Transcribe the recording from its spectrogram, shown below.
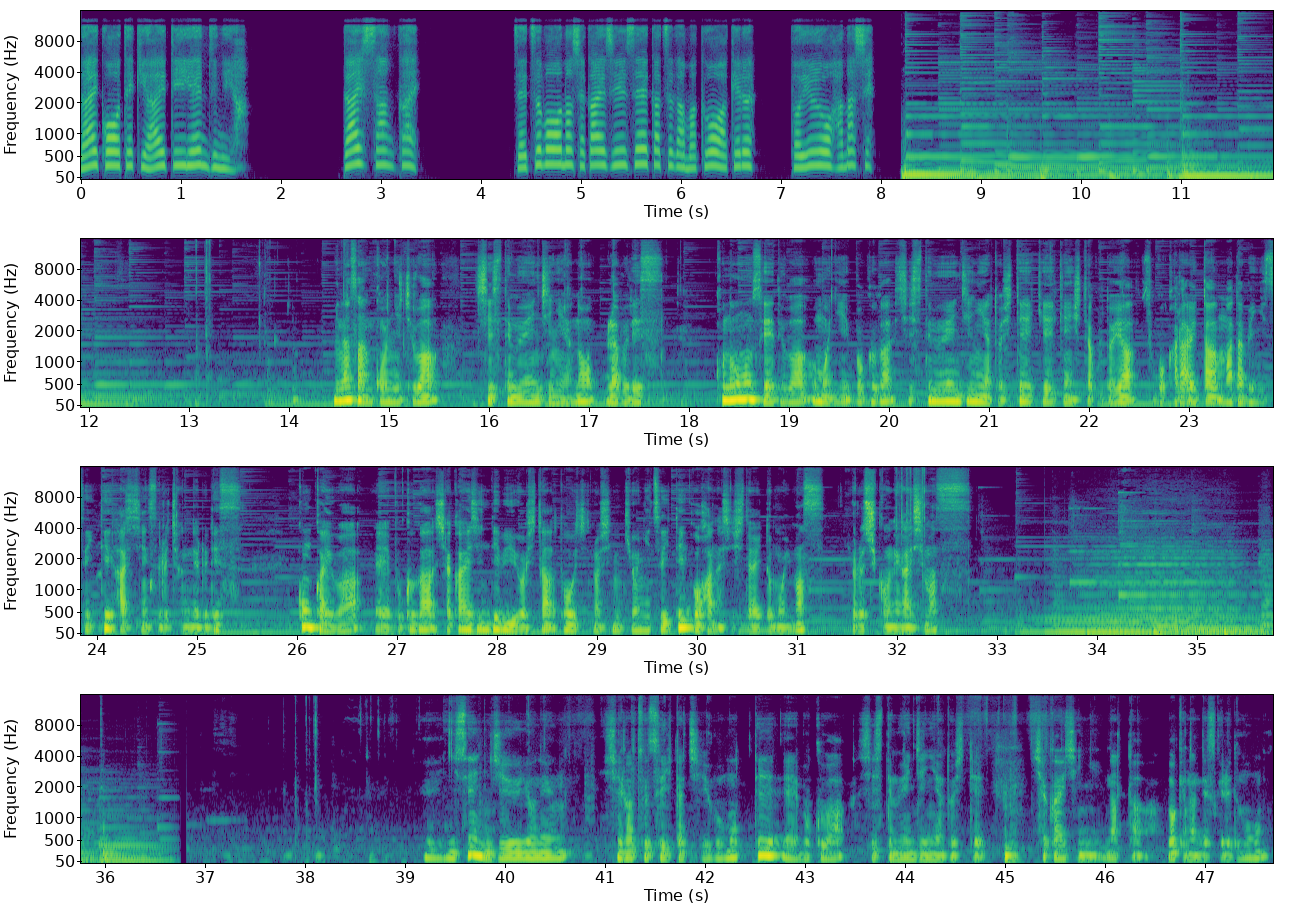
内向的 IT エンジニア。第3回。絶望の社会人生活が幕を開けるというお話。皆さんこんにちは。システムエンジニアのラブです。この音声では主に僕がシステムエンジニアとして経験したことやそこから得た学びについて発信するチャンネルです。今回は、えー、僕が社会人デビューをした当時の心境についてお話ししたいと思います。よろしくお願いします。2014年4月1日をもって、えー、僕はシステムエンジニアとして社会人になったわけなんですけれども、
